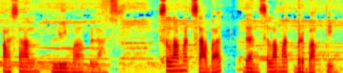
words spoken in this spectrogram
pasal 15. Selamat sabat dan selamat berbakti.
